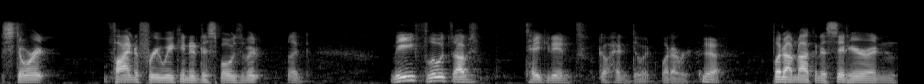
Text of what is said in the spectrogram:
store it, find a free weekend to dispose of it. Like me, fluids, I'll just take it in, go ahead and do it, whatever Yeah. but I'm not going to sit here and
